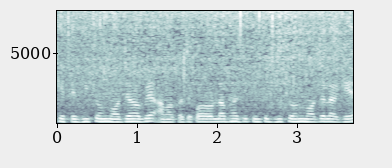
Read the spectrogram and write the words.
খেতে ভীষণ মজা হবে। আমার কাছে করলা ভাজি কিন্তু ভীষণ মজা লাগে।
